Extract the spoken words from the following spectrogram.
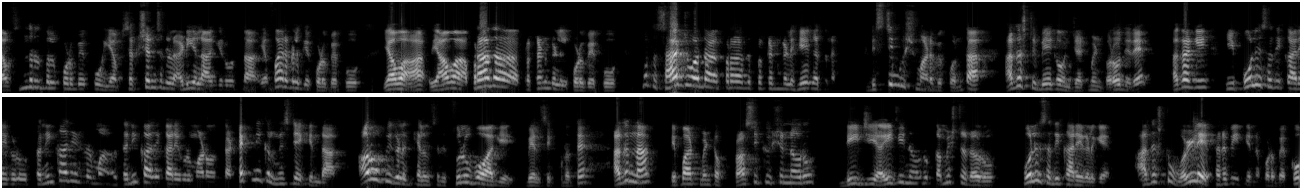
ಯಾವ ಸಂದರ್ಭದಲ್ಲಿ ಕೊಡಬೇಕು, ಯಾವ ಸೆಕ್ಷನ್ಸ್ಗಳ ಎಫ್ ಐ ಆರ್ ಗಳಿಗೆ ಕೊಡಬೇಕು, ಯಾವ ಯಾವ ಅಪರಾಧ ಪ್ರಕರಣಗಳಲ್ಲಿ ಕೊಡಬೇಕು, ಮತ್ತು ಸಹಜವಾದ ಅಪರಾಧ ಪ್ರಕರಣಗಳು ಹೇಗೆ ಅದನ್ನ ಡಿಸ್ಟಿಂಗ್ವಿಶ್ ಮಾಡಬೇಕು ಅಂತ ಆದಷ್ಟು ಬೇಗ ಒಂದು ಜಡ್ಮೆಂಟ್ ಬರೋದಿದೆ. ಹಾಗಾಗಿ ಈ ಪೊಲೀಸ್ ಅಧಿಕಾರಿಗಳು ತನಿಖಾಧಿಕಾರಿಗಳು ತನಿಖಾಧಿಕಾರಿಗಳು ಮಾಡುವಂತ ಟೆಕ್ನಿಕಲ್ ಮಿಸ್ಟೇಕ್ ಇಂದ ಆರೋಪಿಗಳಿಗೆ ಕೆಲವು ಸರಿ ಸುಲಭವಾಗಿ ಬೇಲ್ ಸಿಕ್ಬಿಡುತ್ತೆ. ಅದನ್ನ ಡಿಪಾರ್ಟ್ಮೆಂಟ್ ಆಫ್ ಪ್ರಾಸಿಕ್ಯೂಷನ್ ಅವರು ಡಿಜಿ ಐಜಿನವರು ಕಮಿಷನರ್ ಅವರು ಪೊಲೀಸ್ ಅಧಿಕಾರಿಗಳಿಗೆ ಆದಷ್ಟು ಒಳ್ಳೆ ತರಬೇತಿಯನ್ನು ಕೊಡಬೇಕು.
